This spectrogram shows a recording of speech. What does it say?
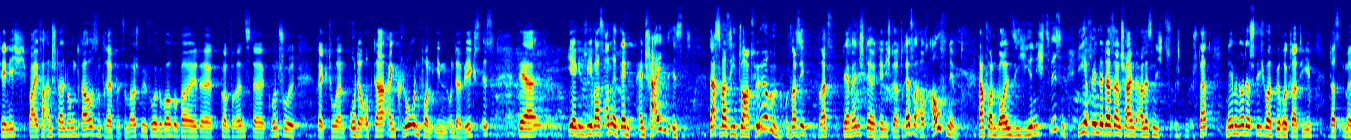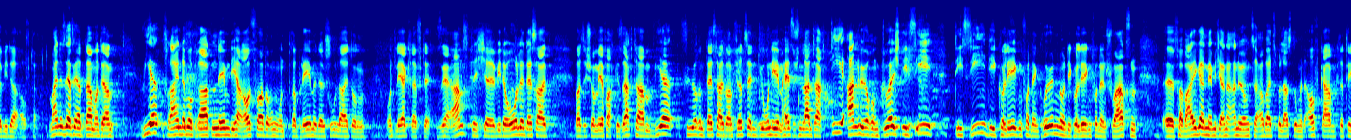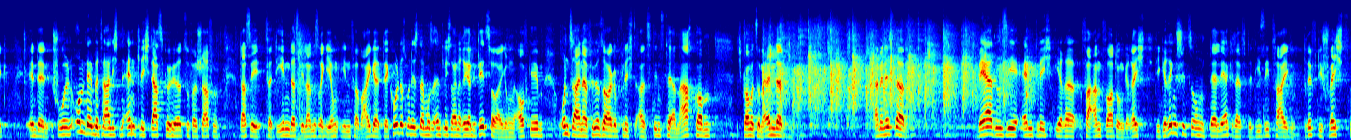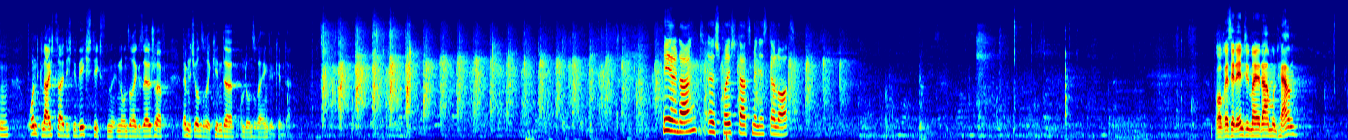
den ich bei Veranstaltungen draußen treffe, z. B. vorige Woche bei der Konferenz der Grundschulrektoren, oder ob da ein Klon von Ihnen unterwegs ist, der irgendwie etwas anderes. Denn entscheidend ist, das, was Sie dort hören und was der Mensch, den ich dort treffe, auch aufnimmt, davon wollen Sie hier nichts wissen. Hier findet das anscheinend alles nicht statt. Ich nehme nur das Stichwort Bürokratie, das immer wieder auftaucht. Meine sehr verehrten Damen und Herren, wir Freien Demokraten nehmen die Herausforderungen und Probleme der Schulleitungen und Lehrkräfte sehr ernst. Ich äh, wiederhole deshalb was ich schon mehrfach gesagt habe. Wir führen deshalb am 14. Juni im Hessischen Landtag die Anhörung durch, die Sie, die, Sie, die Kollegen von den GRÜNEN und die Kollegen von den Schwarzen äh, verweigern, nämlich eine Anhörung zur Arbeitsbelastung und Aufgabenkritik in den Schulen, um den Beteiligten endlich das Gehör zu verschaffen, das sie verdienen, das die Landesregierung ihnen verweigert. Der Kultusminister muss endlich seine Realitätsverweigerung aufgeben und seiner Fürsorgepflicht als Dienstherr nachkommen. Ich komme zum Ende. Herr Minister, werden Sie endlich Ihrer Verantwortung gerecht. Die Geringschätzung der Lehrkräfte, die Sie zeigen, trifft die Schwächsten und gleichzeitig die Wichtigsten in unserer Gesellschaft, nämlich unsere Kinder und unsere Enkelkinder. Vielen Dank. Es spricht Staatsminister Lorz. Frau Präsidentin, meine Damen und Herren!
